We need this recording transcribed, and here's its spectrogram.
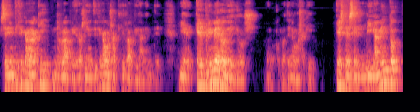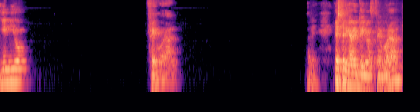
Se identifican aquí rápido, los identificamos aquí rápidamente. Bien, el primero de ellos, bueno, pues lo tenemos aquí. Este es el ligamento ilio femoral. Este ligamento iliofemoral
